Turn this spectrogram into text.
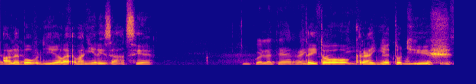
alebo v diele evangelizácie. V tejto krajine totiž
